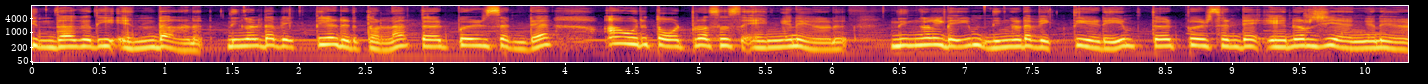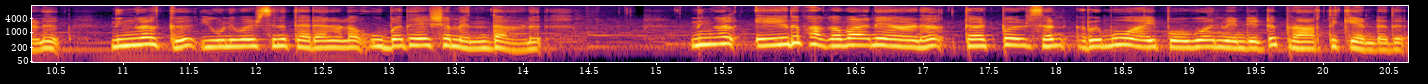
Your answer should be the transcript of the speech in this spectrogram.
ചിന്താഗതി എന്താണ്? നിങ്ങളുടെ വ്യക്തിയുടെ അടുത്തുള്ള തേർഡ് പേഴ്സന്റെ ആ ഒരു തോട്ട് പ്രോസസ്സ് എങ്ങനെയാണ്? നിങ്ങളുടെയും നിങ്ങളുടെ വ്യക്തിയുടെയും തേർഡ് പേഴ്സന്റെ എനർജി എങ്ങനെയാണ്? നിങ്ങൾക്ക് യൂണിവേഴ്സിന് തരാനുള്ള ഉപദേശം എന്താണ്? നിങ്ങൾ ഏത് ഭഗവാനെയാണ് തേർഡ് പേഴ്സൺ റിമൂവ് ആയി പോകുവാൻ വേണ്ടിയിട്ട് പ്രാർത്ഥിക്കേണ്ടത്?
